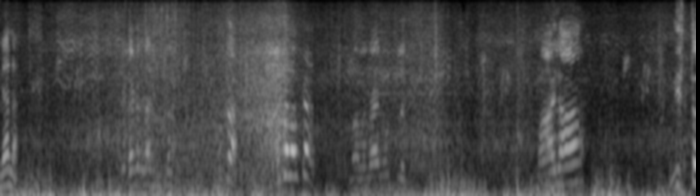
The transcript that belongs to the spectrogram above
न्या ना. हे टाका गाडी चला. उचला उचला लवकर. मला नाही ना उचलत. मायला नुसतं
